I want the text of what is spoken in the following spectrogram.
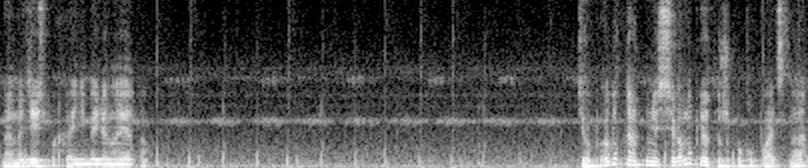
Я надеюсь, по крайней мере, на это. Типа, продукты мне все равно придется же покупать, да?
